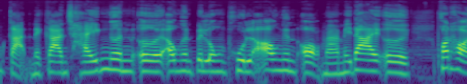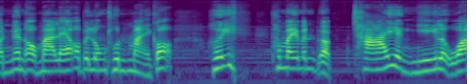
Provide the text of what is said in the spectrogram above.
ำกัดในการใช้เงินเอยเอาเงินไปลงทุนแล้วเอาเงินออกมาไม่ได้เอยพอถอนเงินออกมาแล้วเอาไปลงทุนใหม่ก็เฮ้ยทำไมมันแบบช้าอย่างนี้หรือว่า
